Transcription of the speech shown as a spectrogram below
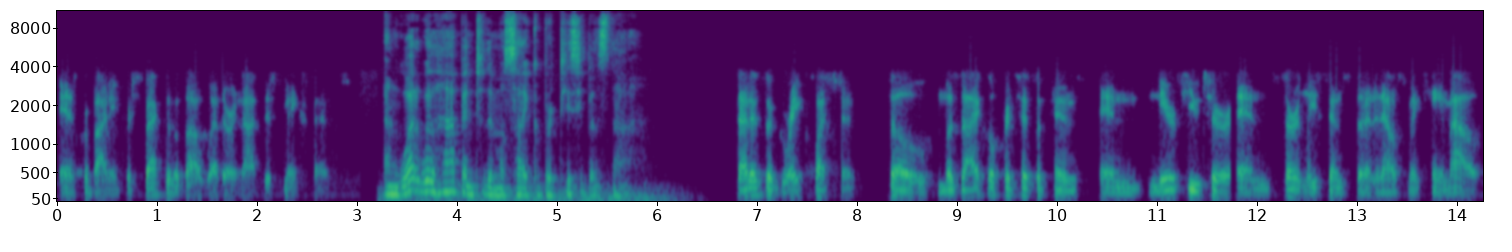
and providing perspective about whether or not this makes sense. And what will happen to the Mosaico participants now? That is a great question. So, Mosaico participants in near future, and certainly since the announcement came out,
